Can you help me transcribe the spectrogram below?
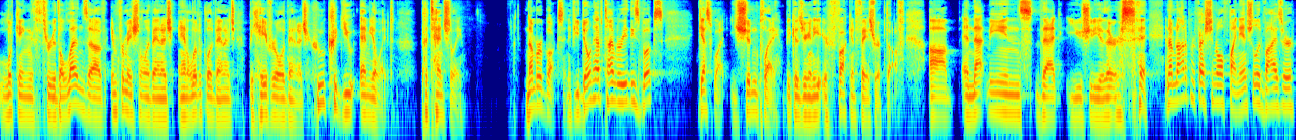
looking through the lens of informational advantage, analytical advantage, behavioral advantage. Who could you emulate potentially? Number of books. And if you don't have time to read these books, guess what? You shouldn't play because you're going to get your fucking face ripped off. Uh, and that means that you should either, and I'm not a professional financial advisor.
